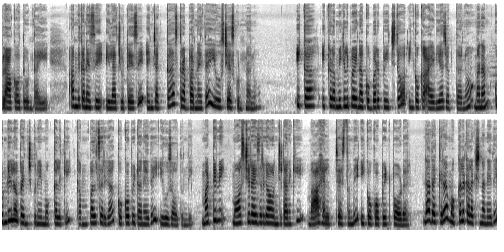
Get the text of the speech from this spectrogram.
బ్లాక్ అవుతూ ఉంటాయి. అందుకనేసి ఇలా చుట్టేసి ఎంచక్క స్క్రబ్బర్ని అయితే యూస్ చేసుకుంటున్నాను. ఇక ఇక్కడ మిగిలిపోయిన కొబ్బరి పీచుతో ఇంకొక ఐడియా చెప్తాను. మనం కుండీలో పెంచుకునే మొక్కలకి కంపల్సరిగా కోకోపీట్ అనేది యూజ్ అవుతుంది. మట్టిని మాయిశ్చరైజర్గా ఉంచడానికి బాగా హెల్ప్ చేస్తుంది ఈ కోకోపీట్ పౌడర్. నా దగ్గర మొక్కల కలెక్షన్ అనేది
